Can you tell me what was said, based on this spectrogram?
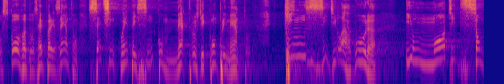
os côvados representam 155 metros de comprimento, 15 de largura e um monte de, são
